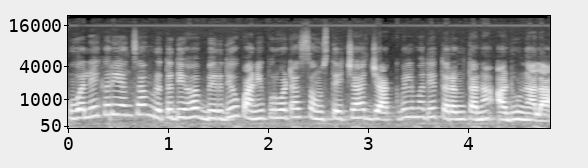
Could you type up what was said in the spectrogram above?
वलेकर यांचा मृतदेह बिरदेव पाणीपुरवठा संस्थेच्या जॅकवेलमध्ये तरंगताना आढळून आला.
